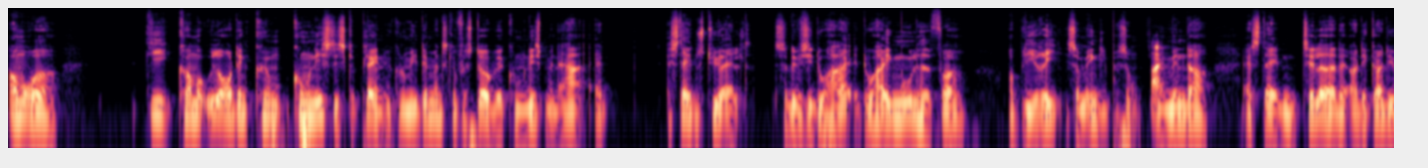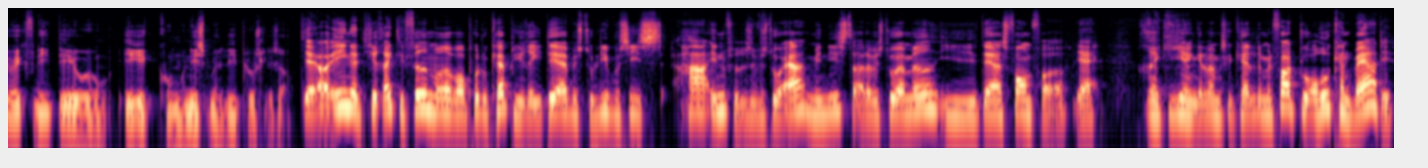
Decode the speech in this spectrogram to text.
områder, de kommer ud over den kom- kommunistiske planøkonomi. Det, man skal forstå ved kommunismen, er, at staten styrer alt. Så det vil sige, du har, du har ikke mulighed for at blive rig som enkeltperson, medmindre at staten tillader det, og det gør de jo ikke, fordi det er jo ikke kommunisme lige pludselig så. Ja, og en af de rigtig fede måder, hvorpå du kan blive rig, det er, hvis du lige præcis har indflydelse. Hvis du er minister, eller hvis du er med i deres form for, ja, regering, eller hvad man skal kalde det. Men for at du overhovedet kan være det,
